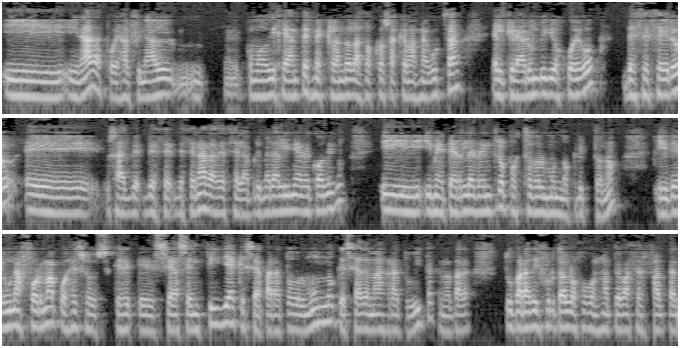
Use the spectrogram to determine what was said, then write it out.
y, nada, pues al final, mm, como dije antes, mezclando las dos cosas que más me gustan, el crear un videojuego desde cero, eh, o sea, desde, nada, desde la primera línea de código y, meterle dentro pues todo el mundo cripto, ¿no? Y de una forma, pues eso, que, sea sencilla, que sea para todo el mundo, que sea además gratuita, que no tú para disfrutar los juegos no te va a hacer falta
